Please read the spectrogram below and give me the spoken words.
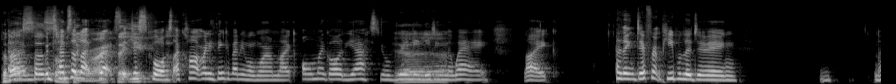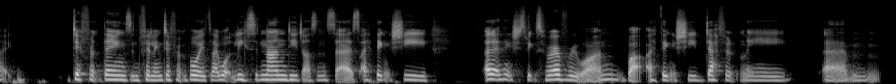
But um, in terms of like right? Brexit you- discourse, I can't really think of anyone where I'm like, oh my God, yes, you're really leading the way. Like, I think different people are doing like different things and filling different voids, like what Lisa Nandy does and says. I think she, I don't think she speaks for everyone, but I think she definitely um,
